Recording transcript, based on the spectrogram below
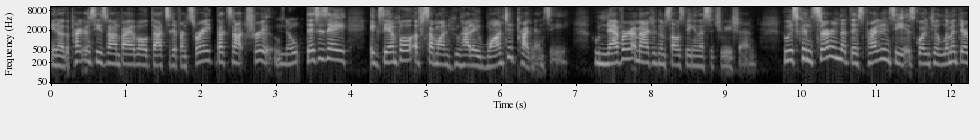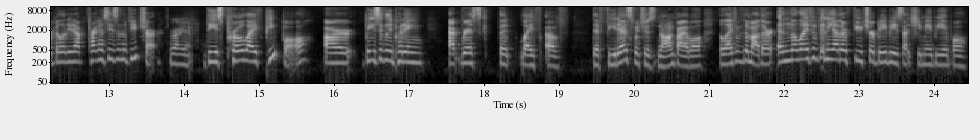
you know the pregnancy is non-viable that's a different story that's not true Nope. this is a example of someone who had a wanted pregnancy who never imagined themselves being in this situation who is concerned that this pregnancy is going to limit their ability to have pregnancies in the future Right. these pro-life people are basically putting at risk the life of the fetus, which is non viable, the life of the mother, and the life of any other future babies that she may be able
